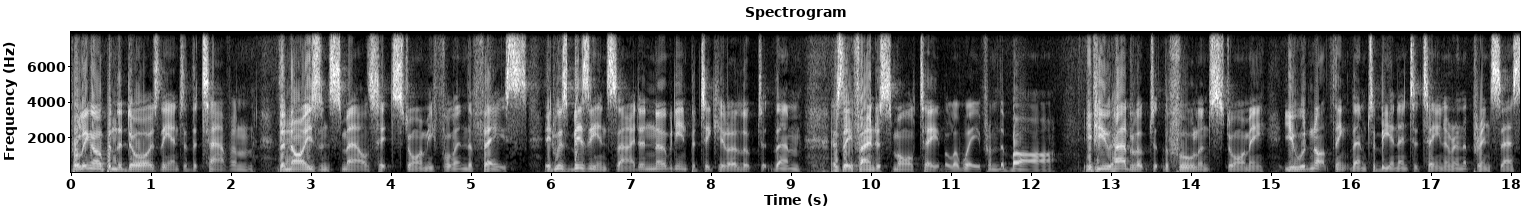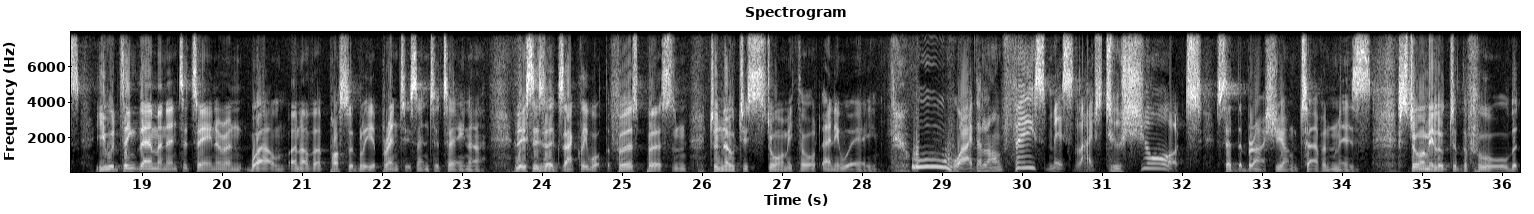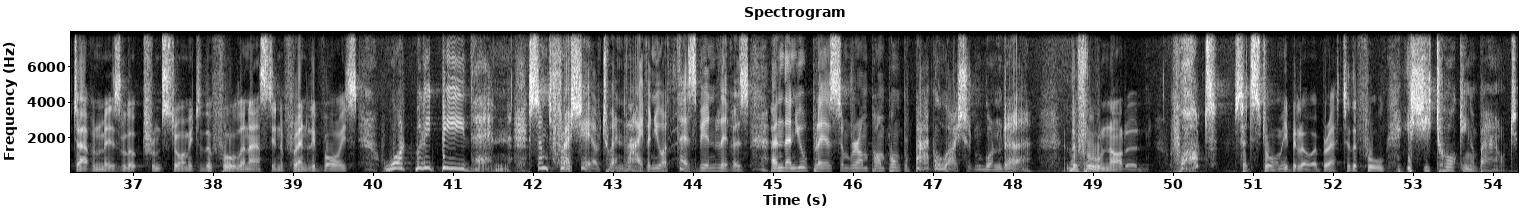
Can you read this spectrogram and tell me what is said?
Pulling open the doors, they entered the tavern. The noise and smells hit Stormy full in the face. It was busy inside, and nobody in particular looked at them as they found a small table away from the bar. If you had looked at the fool and Stormy, you would not think them to be an entertainer and a princess. You would think them an entertainer and, well, another possibly apprentice entertainer. This is exactly what the first person to notice Stormy thought anyway. Ooh, why the long face, miss? Life's too short, said the brash young tavern miss. Stormy looked at the fool. The tavern miss looked from Stormy to the fool and asked in a friendly voice, What will it be then? Some fresh ale to enliven your thespian livers, and then you'll play us some rum pom pom papago, I shouldn't wonder. The fool nodded. What? said Stormy below her breath to the fool, is she talking about?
